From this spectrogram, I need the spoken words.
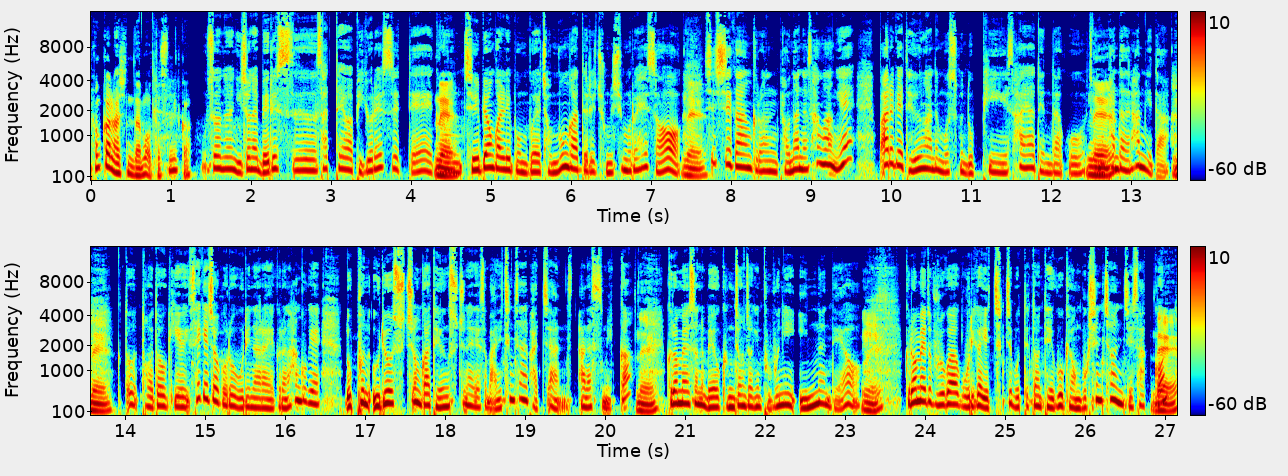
평가를 하신다면 어떻습니까? 우선은 이전에 메르스 사태와 비교를 했을 때 그런 네. 질병관리본부의 전문가들을 중심으로 해서 네. 실시간 그런 변하는 상황에 빠르게 대응하는 모습은 높이 사야 된다고 저는 네. 판단을 합니다. 네. 또 더더욱이 세계적으로 우리나라의 그런 한국의 높은 의료 수준과 대응 수준에 대해서 많이 칭찬을 받지 않, 았습니까 네. 그러면서는 매우 긍정적인 부분이 있는데요. 예. 그럼에도 불구하고 우리가 예측지 못했던 대구 경북 신천지 사건 네.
